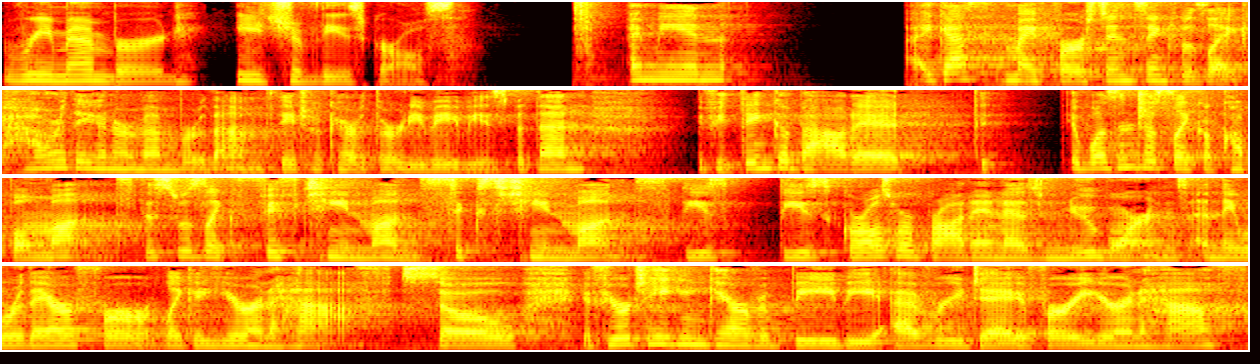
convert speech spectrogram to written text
remembered each of these girls? I mean, I guess my first instinct was like, how are they going to remember them if they took care of 30 babies? But then if you think about it, it wasn't just like a couple months. This was like 15 months, 16 months. These these girls were brought in as newborns and they were there for like a year and a half. So, if you're taking care of a baby every day for a year and a half,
